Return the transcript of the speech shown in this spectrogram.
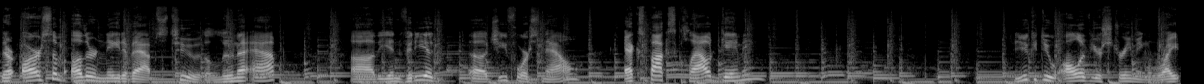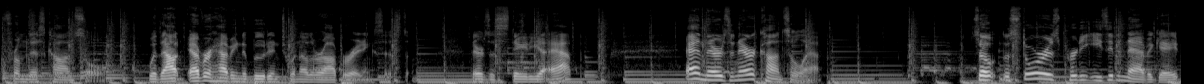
There are some other native apps too. The Luna app, uh, the NVIDIA uh, GeForce Now, Xbox Cloud Gaming, you could do all of your streaming right from this console without ever having to boot into another operating system. There's a Stadia app, and there's an Air Console app. So the store is pretty easy to navigate.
